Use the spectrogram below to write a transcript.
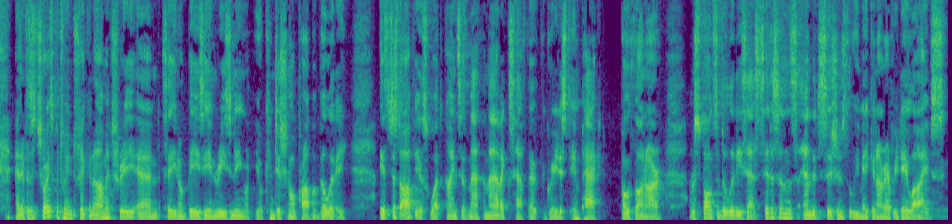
and if it's a choice between trigonometry and say, you know, Bayesian reasoning or you know, conditional probability, it's just obvious what kinds of mathematics have the, the greatest impact both on our responsibilities as citizens and the decisions that we make in our everyday lives.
